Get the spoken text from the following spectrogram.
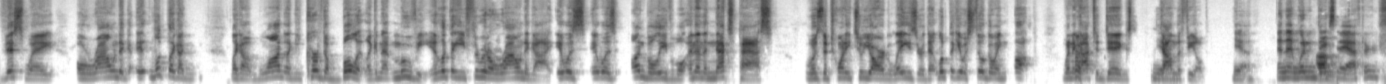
this way around. A, it looked like a like a wand, like he curved a bullet, like in that movie. It looked like he threw it around a guy. It was it was unbelievable. And then the next pass was the 22 yard laser that looked like it was still going up when it got to Diggs Yeah. down the field. Yeah. And then what did Diggs Um, say after?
